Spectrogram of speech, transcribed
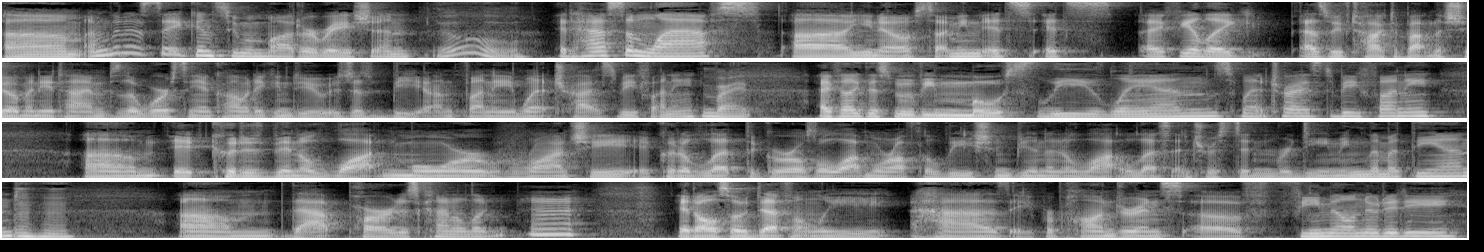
um I'm gonna say consume in moderation Ooh. it has some laughs uh you know so i mean it's it's i feel like as we've talked about in the show many times the worst thing a comedy can do is just be unfunny when it tries to be funny Right. i feel like this movie mostly lands when it tries to be funny um, it could have been a lot more raunchy. It could have let the girls a lot more off the leash and been a lot less interested in redeeming them at the end. Um, that part is kind of like, eh. It also definitely has a preponderance of female nudity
